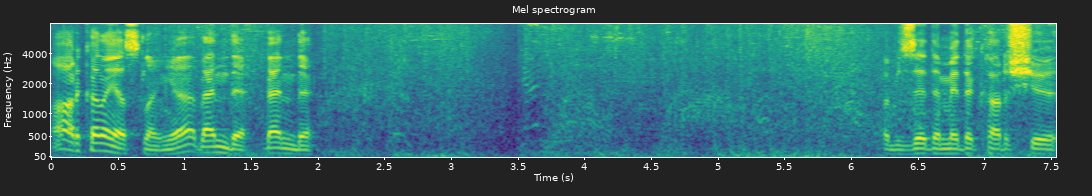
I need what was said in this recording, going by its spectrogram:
Arkana yaslan ya. Ben de. Ben de. Tabi Zedemede karşı...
